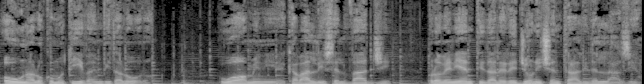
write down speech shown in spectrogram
o una locomotiva in vita loro uomini e cavalli selvaggi provenienti dalle regioni centrali dell'Asia.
